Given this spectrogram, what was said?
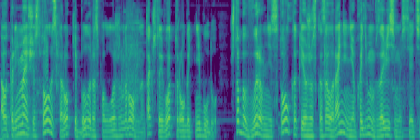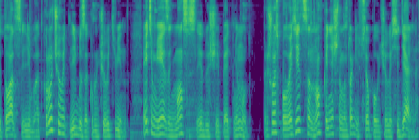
А вот принимающий стол из коробки был расположен ровно, так что его трогать не буду. Чтобы выровнять стол, как я уже сказал ранее, необходимо в зависимости от ситуации либо откручивать, либо закручивать винт. Этим я и занимался следующие 5 минут. Пришлось повозиться, но в конечном итоге все получилось идеально.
